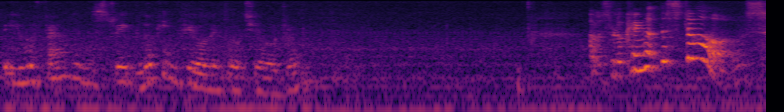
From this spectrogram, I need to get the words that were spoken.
But you were found in the street looking for your little children. I was looking at the stars.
